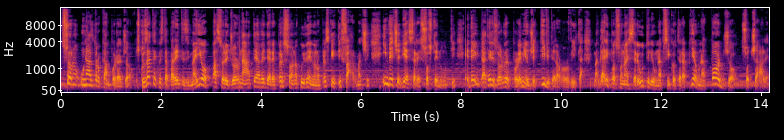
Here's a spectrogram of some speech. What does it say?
Sono un altro campo da gioco. Scusate questa parentesi, ma io passo le giornate a vedere persone a cui vengono prescritti farmaci invece di essere sostenuti ed aiutati a risolvere problemi oggettivi della loro vita. Magari possono essere utili una psicoterapia, un appoggio sociale,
